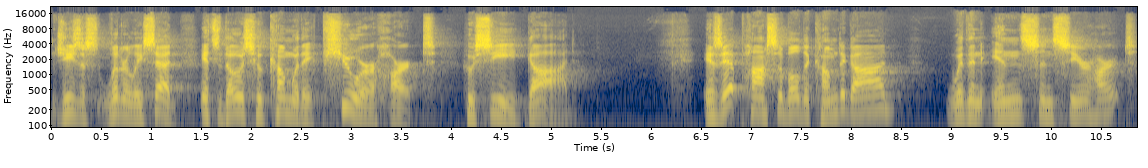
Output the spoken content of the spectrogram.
Jesus literally said, It's those who come with a pure heart who see God. Is it possible to come to God with an insincere heart?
